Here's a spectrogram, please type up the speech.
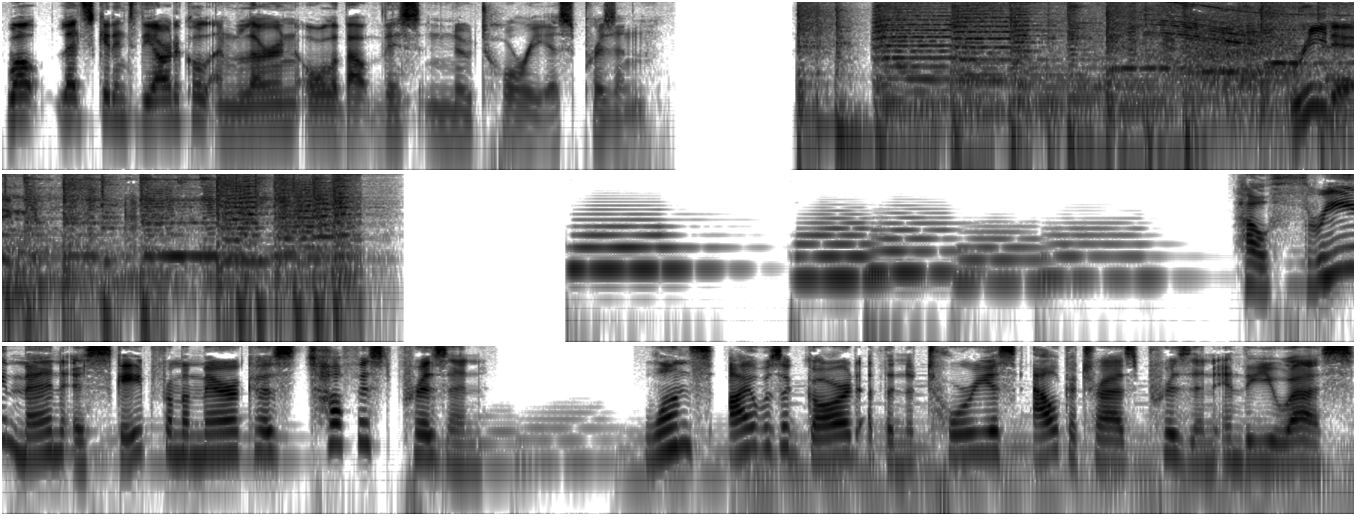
Well, let's get into the article and learn all about this notorious prison. Reading How three men escaped from America's toughest prison. Once, I was a guard at the notorious Alcatraz prison in the US.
